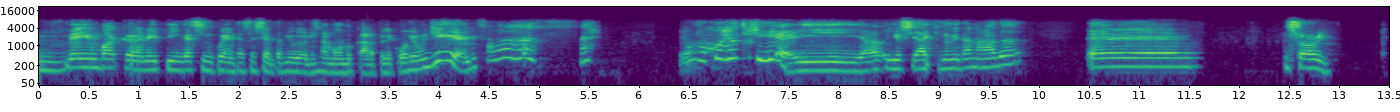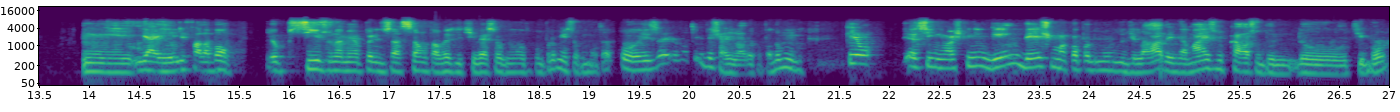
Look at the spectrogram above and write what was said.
vem um bacana e pinga 50, 60 mil euros na mão do cara para ele correr um dia, ele fala, ah, é, eu vou correr outro dia. E, a, e o CI que não me dá nada, é... sorry. E, e, aí ele fala, bom, eu preciso na minha periodização, talvez ele tivesse algum outro compromisso, alguma outra coisa, eu vou ter que deixar de lado a Copa do Mundo. Porque eu, assim, eu acho que ninguém deixa uma Copa do Mundo de lado, ainda mais no caso do, do Thibaut,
